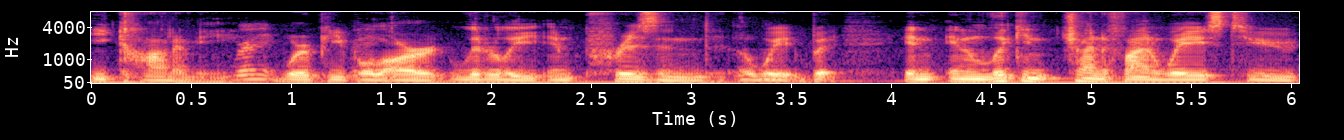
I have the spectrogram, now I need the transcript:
economy, Right, where people right. are literally imprisoned away. But in, in looking, trying to find ways to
